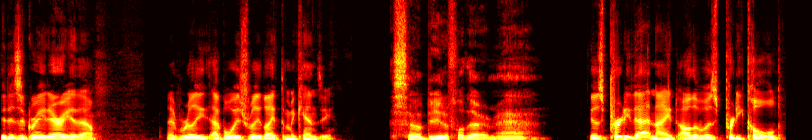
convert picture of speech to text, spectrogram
It is a great area, though. I've really, I've always really liked the McKenzie. So beautiful there, man. It was pretty that night, although it was pretty cold.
